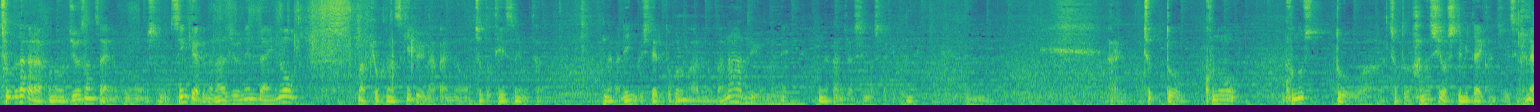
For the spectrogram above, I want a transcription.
ちょうどだからこの13歳のこのその1970年代の、まあ、曲が好きという中のちょっとテイストにもたなんかリンクしてるところがあるのかなというようなねそんな感じはしましたけどね。うん。はい、ちょっとこのこの人はちょっと話をしてみたい感じですよね。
